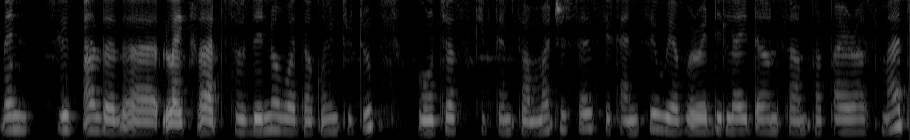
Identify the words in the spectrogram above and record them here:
men sleep under the like that. So they know what they're going to do. We'll just give them some mattresses. You can see we have already laid down some papyrus mat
